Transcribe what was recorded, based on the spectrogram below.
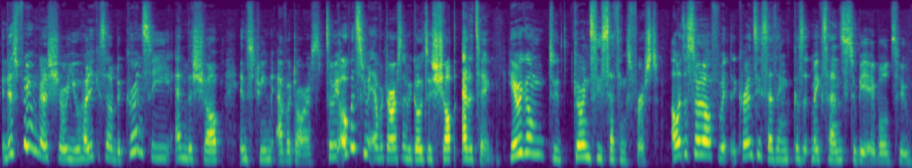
In this video, I'm going to show you how you can set up the currency and the shop in Stream Avatars. So we open Stream Avatars and we go to Shop Editing. Here we're going to Currency Settings first. I want to start off with the currency settings because it makes sense to be able to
